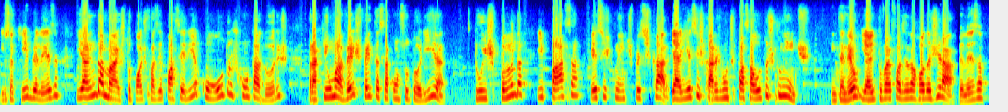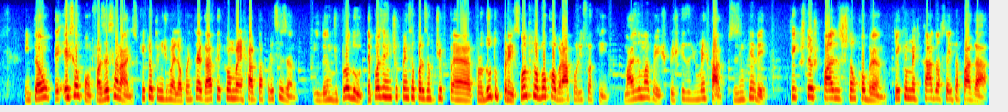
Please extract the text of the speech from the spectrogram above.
isso aqui, beleza. E ainda mais, tu pode fazer parceria com outros contadores para que uma vez feita essa consultoria, tu expanda e passa esses clientes para esses caras. E aí esses caras vão te passar outros clientes, entendeu? E aí tu vai fazendo a roda girar, beleza? Então, esse é o ponto, fazer essa análise. O que, que eu tenho de melhor para entregar, o que, que o mercado está precisando. E dentro de produto. Depois a gente pensa, por exemplo, de é, produto preço. Quanto que eu vou cobrar por isso aqui? Mais uma vez, pesquisa de mercado. Precisa entender. O que, que os teus pares estão cobrando? O que, que o mercado aceita pagar?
